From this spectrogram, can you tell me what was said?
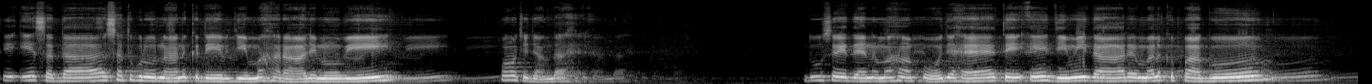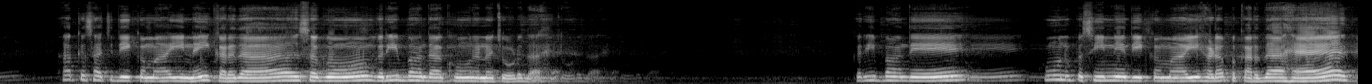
ਤੇ ਇਹ ਸੱਦਾ ਸਤਿਗੁਰੂ ਨਾਨਕ ਦੇਵ ਜੀ ਮਹਾਰਾਜ ਨੂੰ ਵੀ ਪਹੁੰਚ ਜਾਂਦਾ ਹੈ। ਦੂਸਰੇ ਦਿਨ ਮਹਾਭੋਜ ਹੈ ਤੇ ਇਹ ਜ਼ਿਮੀਦਾਰ ਮਲਕ ਭਾਗੋ ਹੱਕ ਸੱਚ ਦੀ ਕਮਾਈ ਨਹੀਂ ਕਰਦਾ, ਸਗੋਂ ਗਰੀਬਾਂ ਦਾ ਖੂਨ ਨਚੋੜਦਾ ਹੈ। ਗਰੀਬਾਂ ਦੇ ਖੂਨ ਪਸੀਨੇ ਦੀ ਕਮਾਈ ਹੜਪ ਕਰਦਾ ਹੈ,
